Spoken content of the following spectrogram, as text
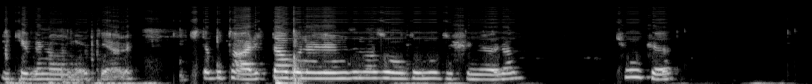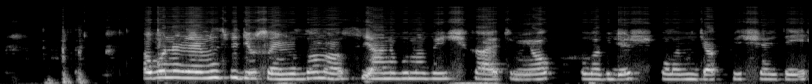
2014 yani. İşte bu tarihte abonelerimizin az olduğunu düşünüyorum. Çünkü Abonelerimiz video sayımızdan az. Yani buna bir şikayetim yok. Olabilir. Olamayacak bir şey değil.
